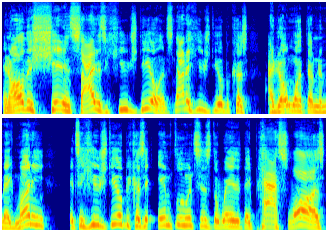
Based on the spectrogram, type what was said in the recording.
and all this shit inside is a huge deal. And it's not a huge deal because I don't want them to make money. It's a huge deal because it influences the way that they pass laws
